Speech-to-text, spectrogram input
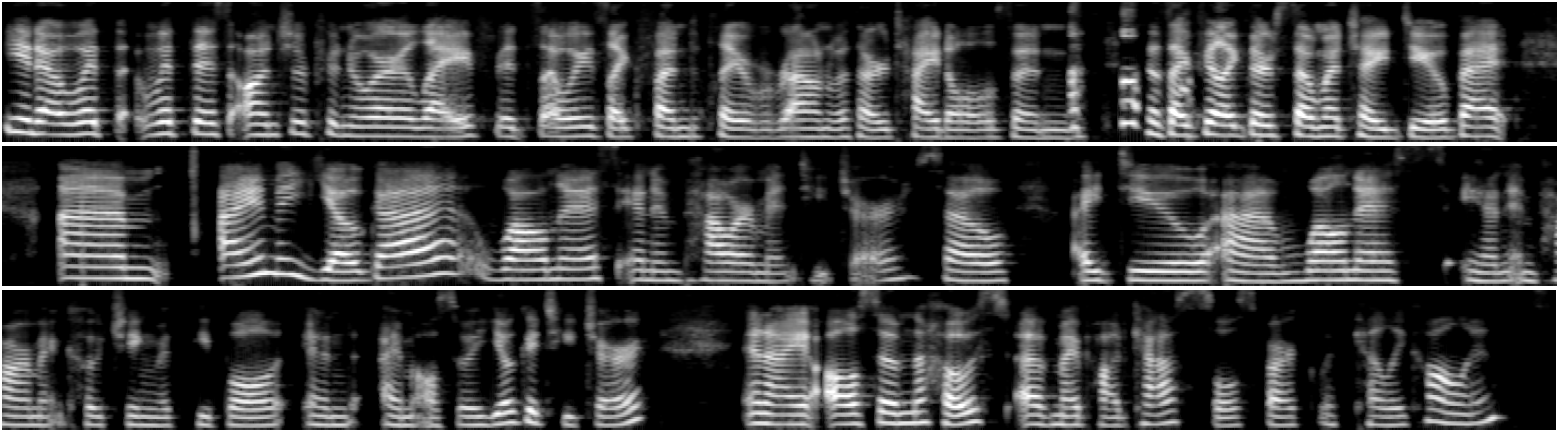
you know, with with this entrepreneur life, it's always like fun to play around with our titles and because I feel like there's so much I do, but um I am a yoga, wellness, and empowerment teacher. So I do um, wellness and empowerment coaching with people. And I'm also a yoga teacher. And I also am the host of my podcast, Soul Spark with Kelly Collins.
